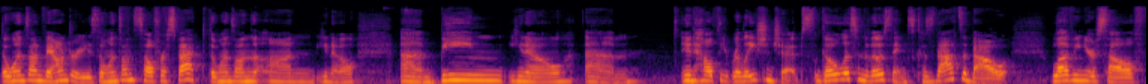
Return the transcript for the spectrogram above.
the ones on boundaries, the ones on self-respect, the ones on on, you know, um, being, you know, um, in healthy relationships. Go listen to those things because that's about loving yourself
